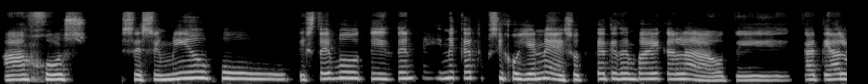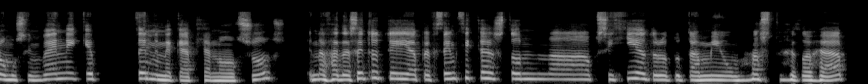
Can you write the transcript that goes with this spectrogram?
άγχος σε σημείο που πιστεύω ότι δεν είναι κάτι ψυχογενές, ότι κάτι δεν πάει καλά, ότι κάτι άλλο μου συμβαίνει και δεν είναι κάποια νόσος. Να φανταστείτε ότι απευθύνθηκα στον ψυχίατρο του ταμείου μας, του ΕΔΟΕΑΠ, ε,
